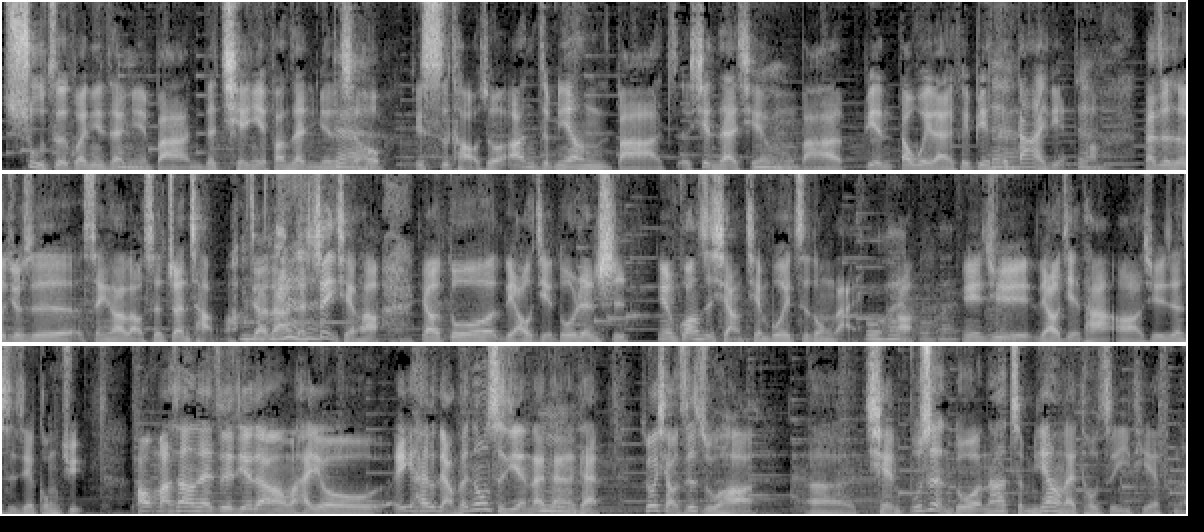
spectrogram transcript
数字的观念在里面，嗯。把你的钱也放在里面的时候，去思考说啊，你怎么样把现在钱嗯。把它变到未来可以变更大一点对。啊？那这时候就是沈耀老师的专场啊，嗯叫大家在睡前哈要多了解、多认识，因为光是想钱不会自动来，啊不会不会，因为去了解它啊，去认识这些工具。好，马上在这个阶段，我们还有哎还有两分钟时间来谈谈看，如果小资族哈，呃，钱不是很多，那怎么样来投资 ETF 呢？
